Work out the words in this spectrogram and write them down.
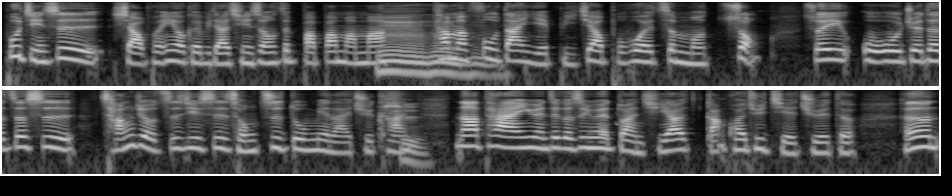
不仅是小朋友可以比较轻松，这爸爸妈妈嗯他们负担也比较不会这么重。所以我，我觉得这是长久之计，是从制度面来去看。那泰安医院这个是因为短期要赶快去解决的，可能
